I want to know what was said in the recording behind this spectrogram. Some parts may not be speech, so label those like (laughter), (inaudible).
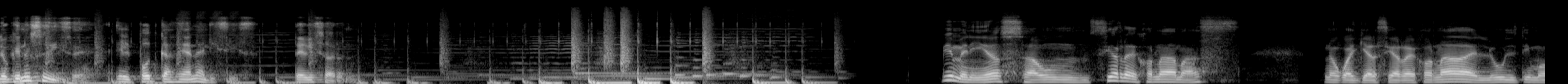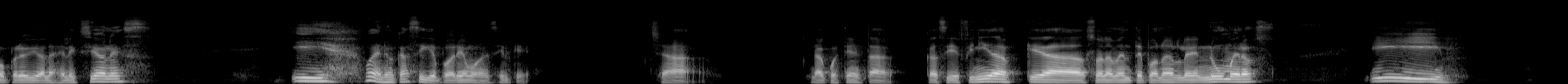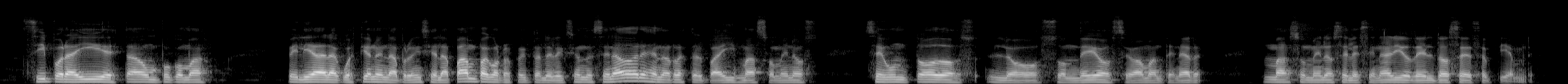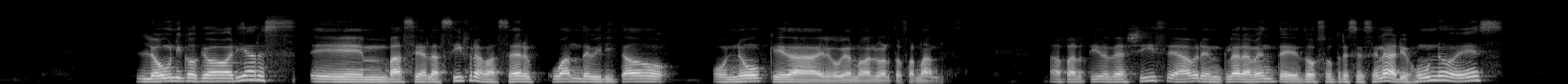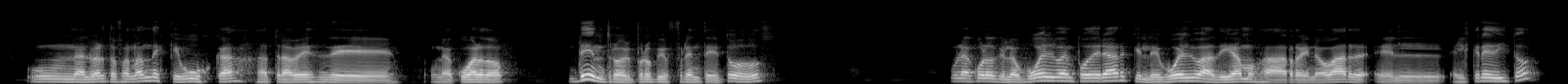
Lo que no se dice, el podcast de análisis de Visorum. Bienvenidos a un cierre de jornada más. No cualquier cierre de jornada, el último previo a las elecciones. Y bueno, casi que podríamos decir que ya la cuestión está casi definida, queda solamente ponerle números y sí por ahí está un poco más peleada la cuestión en la provincia de La Pampa con respecto a la elección de senadores, en el resto del país más o menos según todos los sondeos se va a mantener más o menos el escenario del 12 de septiembre. Lo único que va a variar en base a las cifras va a ser cuán debilitado o no queda el gobierno de Alberto Fernández. A partir de allí se abren claramente dos o tres escenarios. Uno es un Alberto Fernández que busca a través de un acuerdo dentro del propio Frente de Todos, un acuerdo que lo vuelva a empoderar, que le vuelva, digamos, a renovar el, el crédito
